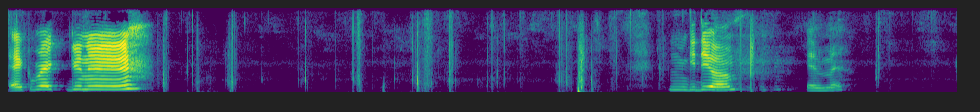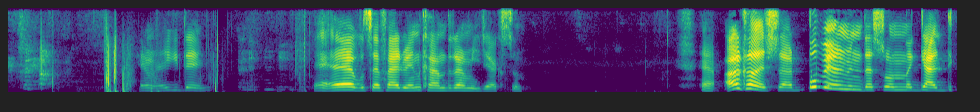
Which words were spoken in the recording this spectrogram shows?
Ekmek günü. Gidiyorum evime. Hemen gideyim. Ee, bu sefer beni kandıramayacaksın. Ee, arkadaşlar bu bölümün de sonuna geldik.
